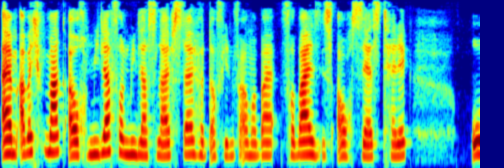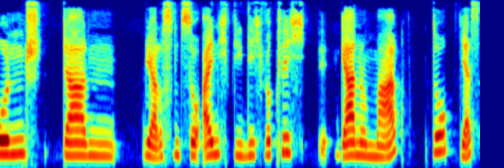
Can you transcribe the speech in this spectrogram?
Ähm, aber ich mag auch Mila von Milas Lifestyle. Hört auf jeden Fall auch mal bei, vorbei. Sie ist auch sehr ästhetik. Und dann, ja, das sind so eigentlich die, die ich wirklich äh, gerne mag. So, yes.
